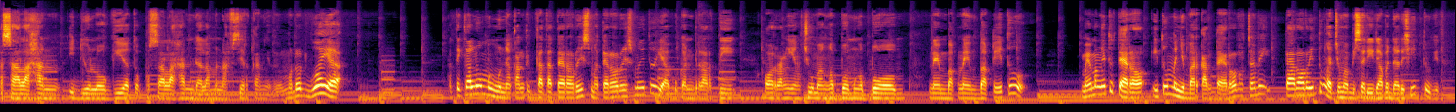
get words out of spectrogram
kesalahan ideologi atau kesalahan dalam menafsirkan gitu. Menurut gue ya ketika lu menggunakan kata terorisme, terorisme itu ya bukan berarti orang yang cuma ngebom ngebom, nembak nembak itu memang itu teror, itu menyebarkan teror, tapi teror itu nggak cuma bisa didapat dari situ gitu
